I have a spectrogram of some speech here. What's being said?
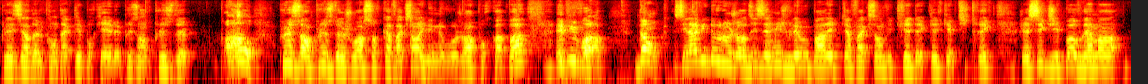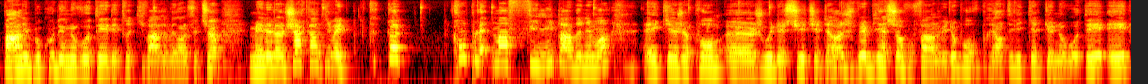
plaisir de le contacter pour qu'il y ait de plus en plus de Oh! Plus en plus de joueurs sur K-Faction et des nouveaux joueurs, pourquoi pas. Et puis voilà. Donc, c'est la vidéo d'aujourd'hui, les amis. Je voulais vous parler de K-Faction vite fait de quelques petits trucs. Je sais que j'ai pas vraiment parlé beaucoup des nouveautés, des trucs qui vont arriver dans le futur. Mais le launcher, quand il va être complètement fini, pardonnez-moi, et que je pourrais euh, jouer dessus, etc. Je vais bien sûr vous faire une vidéo pour vous présenter les quelques nouveautés et,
